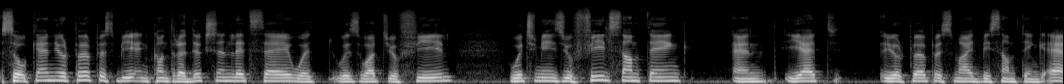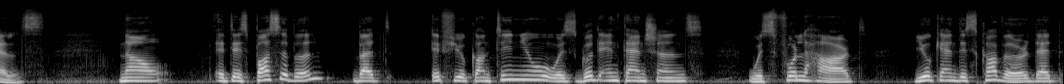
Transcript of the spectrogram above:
So can your purpose be in contradiction let's say with, with what you feel which means you feel something and yet your purpose might be something else. Now, it is possible, but if you continue with good intentions, with full heart, you can discover that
